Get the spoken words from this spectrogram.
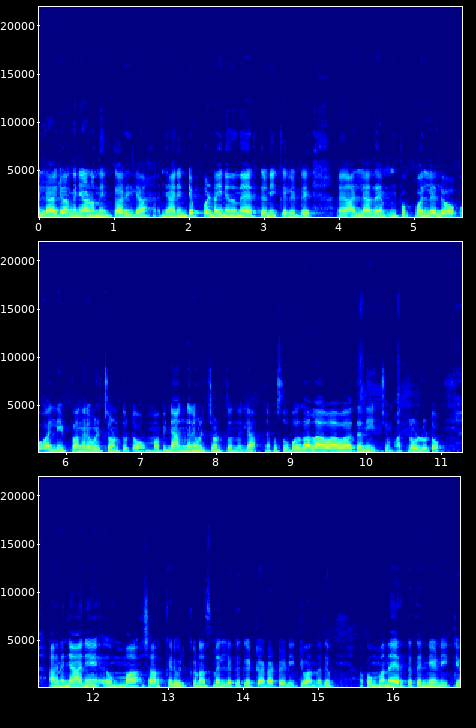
എല്ലാവരും അങ്ങനെയാണോന്ന് എനിക്കറിയില്ല. ഞാൻ എന്റെ ഒപ്പം ഉണ്ടായിരുന്നു നേരത്തെ എണീക്കലുണ്ട്. അല്ലാതെ ഇപ്പോൾ ഇപ്പോൾ അല്ലല്ലോ. അപ്പോൾ അല്ലെങ്കിൽ ഇപ്പം അങ്ങനെ വിളിച്ചോണത്ത് കേട്ടോ അമ്മ പിന്നെ അങ്ങനെ വിളിച്ചോണത്തൊന്നുമില്ല അപ്പോൾ സുബ കളാവാതെ നീച്ചും അത്രേ ഉള്ളൂ കേട്ടോ അങ്ങനെ ഞാൻ ഉമ്മ ശർക്കര ഉരുക്കണ സ്മെല്ലൊക്കെ കേട്ടാണ് കേട്ടോ എണീറ്റ് വന്നത്. അപ്പോൾ ഉമ്മ നേരത്തെ തന്നെ എണീറ്റ്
